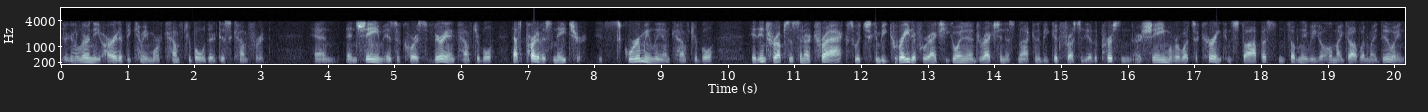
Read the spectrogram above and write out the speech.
they're going to learn the art of becoming more comfortable with their discomfort, and and shame is of course very uncomfortable. That's part of its nature. It's squirmingly uncomfortable. It interrupts us in our tracks, which can be great if we're actually going in a direction that's not going to be good for us to the other person. Our shame over what's occurring can stop us, and suddenly we go, "Oh my God, what am I doing?"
